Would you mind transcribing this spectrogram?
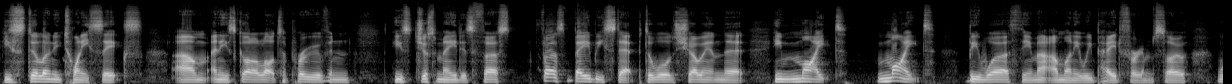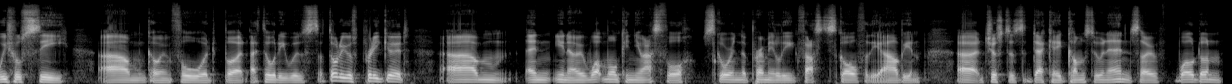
He's still only 26, um, and he's got a lot to prove and he's just made his first first baby step towards showing that he might might be worth the amount of money we paid for him. So we shall see um, going forward. But I thought he was I thought he was pretty good. Um, and you know what more can you ask for? Scoring the Premier League fastest goal for the Albion uh, just as the decade comes to an end. So well done,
